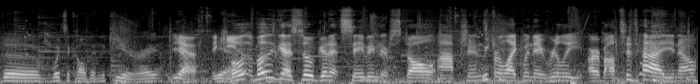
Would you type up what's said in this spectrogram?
the what's it called the Nikita, right? Yeah, Yeah. Nikita. Both, both these guys so good at saving their stall options We for like when they really are about to die, you know?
